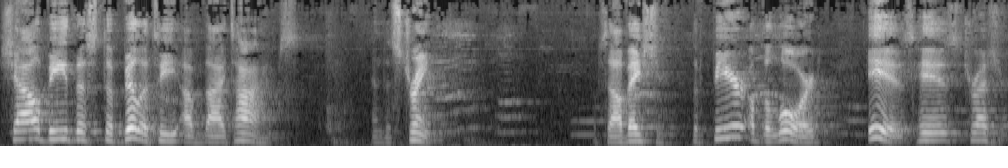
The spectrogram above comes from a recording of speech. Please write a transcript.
shall be the stability of thy times and the strength of salvation. The fear of the Lord is his treasure.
